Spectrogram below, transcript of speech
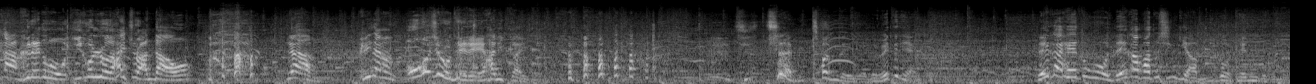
내가 그래도 이걸로 할 줄 안다. 어? 그냥 그냥 어거지로 되네 하니까 이거. 진짜 미쳤네 이거. 왜 되냐 이거. 내가 해도 내가 봐도 신기함 이거 되는 거군요.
